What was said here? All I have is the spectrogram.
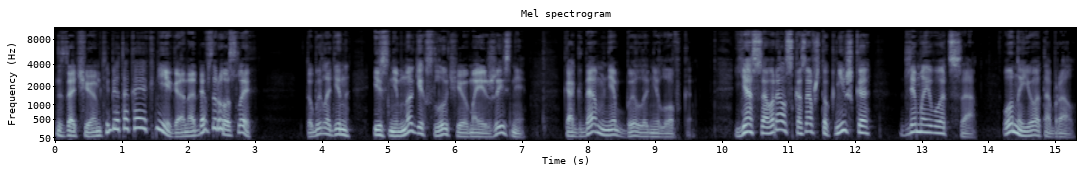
Зачем тебе такая книга? Она для взрослых!» То был один из немногих случаев в моей жизни, когда мне было неловко. Я соврал, сказав, что книжка для моего отца, он ее отобрал.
